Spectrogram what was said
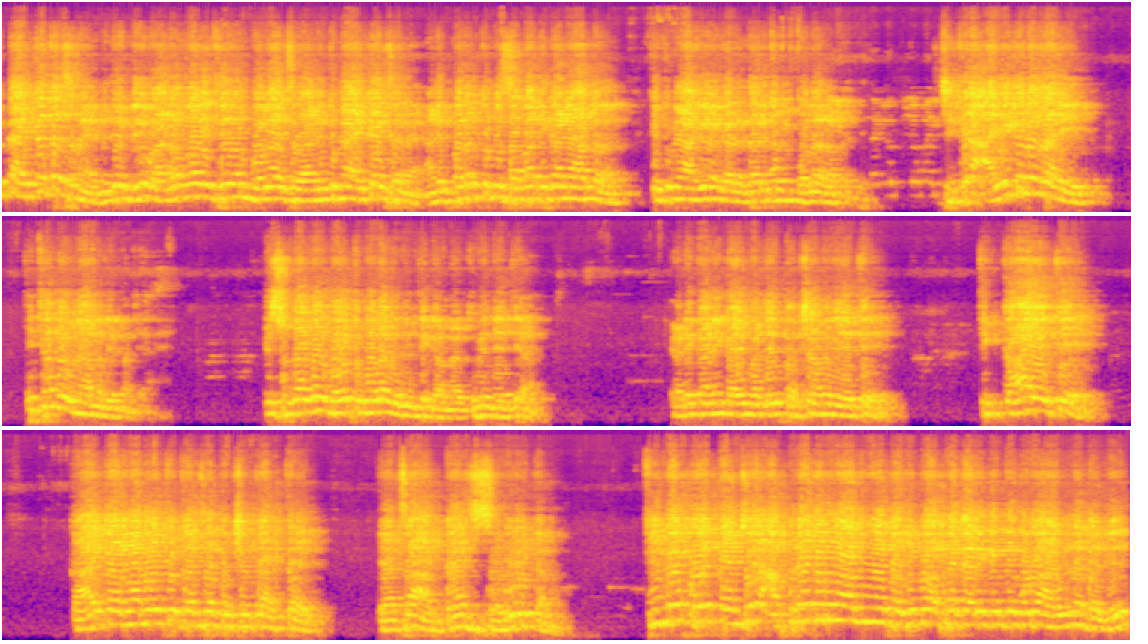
तुम्ही ऐकतच नाही. म्हणजे मी वारंवार इथे जाऊन बोलायचं आणि तुम्ही ऐकायचं नाही. आणि परत तुम्ही सभा ठिकाणी आलं की तुम्ही आग्रह करायचा आणि तुम्ही बोलायला पाहिजे. जिथे ऐकलं जाईल तिथे बोलण्यामध्ये मजा आहे. मी सुधाकर भाऊ तुम्हाला विनंती करणार तुम्ही नेते आहात. या ठिकाणी काही मंडळी पक्षामध्ये येते. ती काय येते? काय कारणामुळे ते त्यांचा पक्ष टाकतायत याचा अभ्यास जरूर करा. ती परत त्यांच्या आपल्याकडून आली नाही पाहिजे किंवा आपल्या कार्यकर्त्याकडून आली नाही पाहिजे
